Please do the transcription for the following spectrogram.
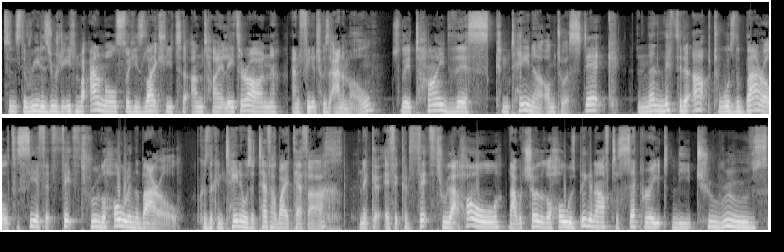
since the reed is usually eaten by animals, so he's likely to untie it later on and feed it to his animal. So they tied this container onto a stick and then lifted it up towards the barrel to see if it fit through the hole in the barrel. Because the container was a tefach by a tefach, and it, if it could fit through that hole, that would show that the hole was big enough to separate the two roofs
